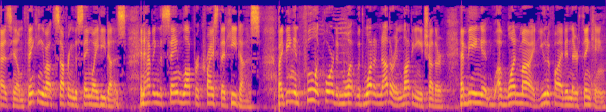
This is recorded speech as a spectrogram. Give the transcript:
as him, thinking about suffering the same way he does, and having the same love for Christ that he does, by being in full accord with one another and loving each other, and being of one mind, unified in their thinking.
